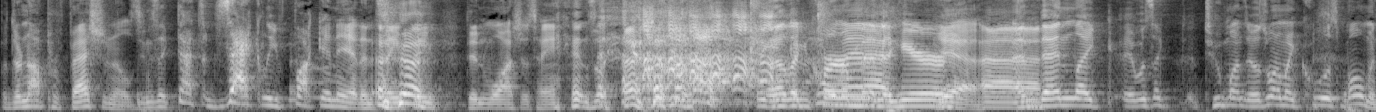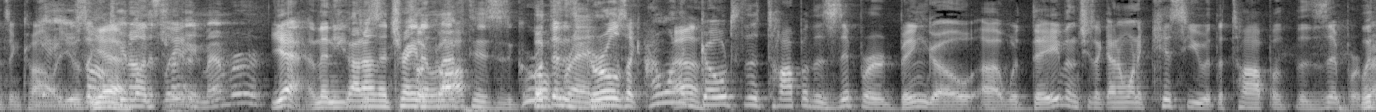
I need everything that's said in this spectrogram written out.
but they're not professionals. And he's like, that's exactly fucking it. And same thing, didn't wash his hands. Like, I was like, confirm man. that then- here. Yeah. Uh, and then like it was like two months. It was one of my coolest moments in comedy. it was like Yeah. two Get on the months train, later. remember? Yeah, and then he Got on the train and left off. his But then his girl's like, I want to Oh. go to the top of the zipper bingo uh, with Dave, and she's like, I don't want to kiss you at the top of the zipper. With?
